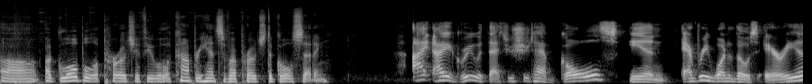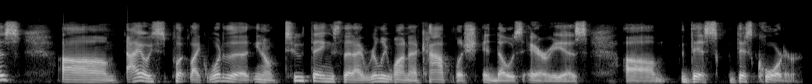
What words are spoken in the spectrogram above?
uh, a global approach, if you will, a comprehensive approach to goal setting? I, I, agree with that. You should have goals in every one of those areas. Um, I always put like, what are the you know two things that I really want to accomplish in those areas um, this this quarter?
